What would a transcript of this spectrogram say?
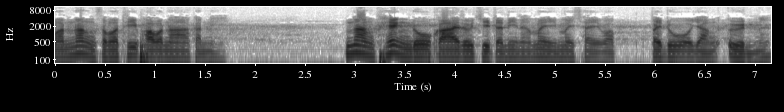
มานั่งสมาธิภาวนากันนี่ นั่งเพ่งดูกายดูจิตอันนี้นะไม่ไม่ใช่ว่าไปดูอย่างอื่นนะ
